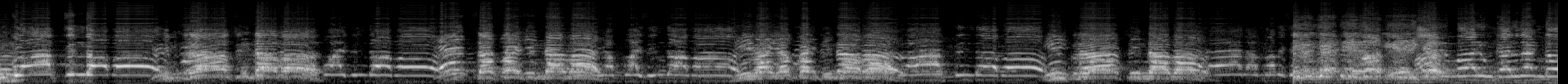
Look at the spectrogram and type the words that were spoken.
ഇൻക്ലാബ് സിന്ദാബാദ് ഇൻക്ലാബ് സിന്ദാബാദ് എസ്എഫ്ഐ സിന്ദാബാദ് എസ്എഫ്ഐ സിന്ദാബാദ് എസ്എഫ്ഐ ഡിവൈഎഫ്ഐ സിന്ദാബാദ് സിന്ദാബാദ് ഇൻക്ലാബ് സിന്ദാബാദ് ആരും കരുതണ്ടോ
